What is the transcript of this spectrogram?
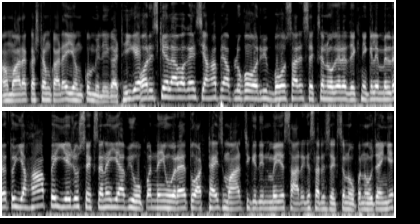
हमारा कस्टम कार्ड है, ये हमको मिलेगा, ठीक है? और इसके अलावा गैस यहाँ पे आप लोगों को और भी बहुत सारे सेक्शन वगैरह देखने के लिए मिल रहे हैं। तो यहाँ पे ये जो सेक्शन है, ये अभी ओपन नहीं हो रहा है तो अट्ठाईस मार्च के दिन में ये सारे के सारे सेक्शन ओपन हो जाएँगे।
